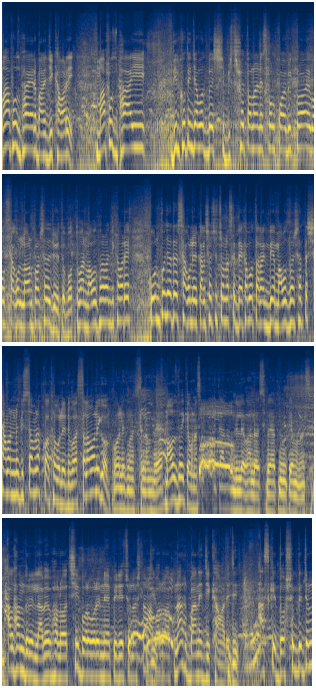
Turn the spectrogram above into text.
মাহফুজ ভাইয়ের বাণিজ্যিক খামারে। মাহফুজ ভাই দীর্ঘদিন যাবৎ বেশ বিশ্বসত অনলাইনে ছাগল ক্রয় বিক্রয় এবং ছাগল লালন পালনের সাথে জড়িত। বর্তমান মাহবুজ ভাইয়ের বাণিজ্যিক খামারে কোন কোন জাতের ছাগলের কালেকশন হচ্ছে আজকে দেখাবো। তার আগে মাহবুজ ভাইয়ের সাথে সামান্য কিছু আমরা কথা বলে নেব। আসসালামু আলাইকুম। ওয়ালাইকুম আসসালাম ভাইয়া। মাহবুজ ভাই কেমন আছেন? আলহামদুলিল্লাহ ভালো আছি ভাই আপনি কেমন আছেন? আলহামদুলিল্লাহ আমি ভালো আছি। বড় বড় নিয়ে পেরিয়ে চলে আসলাম আবারও আপনার বাণিজ্যিক খামারে। জি। আজকে দর্শকদের জন্য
